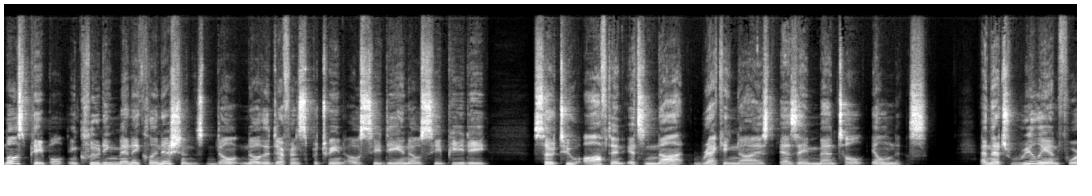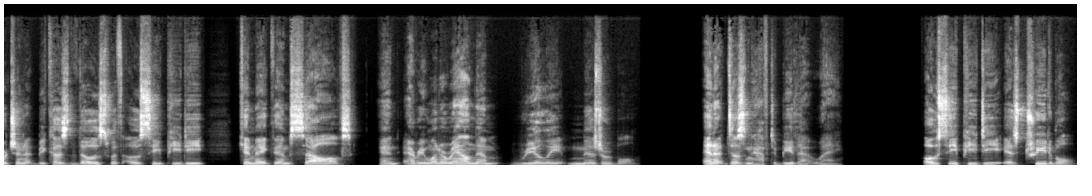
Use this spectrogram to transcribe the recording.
Most people, including many clinicians, don't know the difference between OCD and OCPD, so too often it's not recognized as a mental illness. And that's really unfortunate because those with OCPD can make themselves and everyone around them really miserable. And it doesn't have to be that way. OCPD is treatable,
